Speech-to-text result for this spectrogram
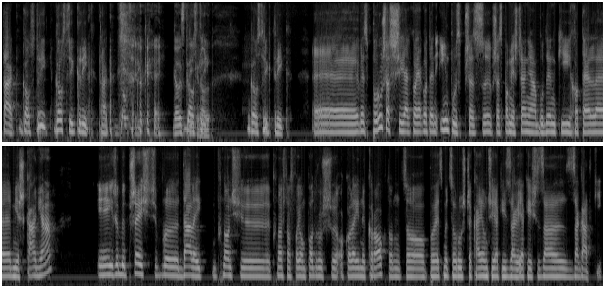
tak, Ghost Trick, Ghost Rick, tak. Ghost Trick. Okay. Ghost, ghost Ghost Trick. Eee, więc poruszasz się jako, jako ten impuls przez, przez pomieszczenia, budynki, hotele, mieszkania i żeby przejść dalej, pchnąć, e, pchnąć tą swoją podróż o kolejny krok, to co powiedzmy co róż czekają czy jakieś, jakieś zagadki.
